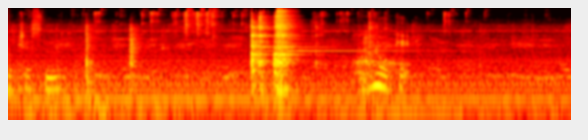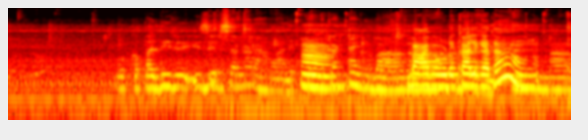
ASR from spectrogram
వచ్చేసింది. ఓకే. ఒక పది విజిల్స్ అన్న రావాలి. బాగా ఉడకాలి కదా అవును. బాగా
